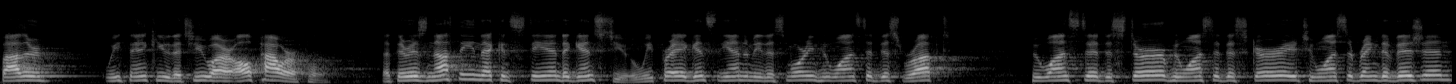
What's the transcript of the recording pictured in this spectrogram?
Father, we thank you that you are all powerful, that there is nothing that can stand against you. We pray against the enemy this morning who wants to disrupt who wants to disturb, who wants to discourage, who wants to bring division.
